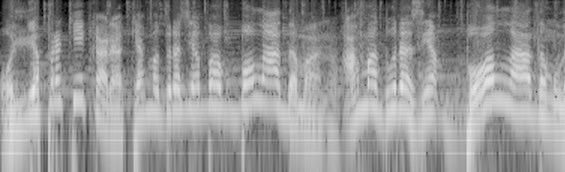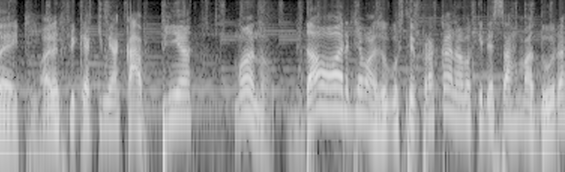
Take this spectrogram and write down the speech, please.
Olha pra quê, cara? Que armadurazinha bolada, mano. Armadurazinha bolada, moleque. Olha que fica aqui minha capinha. Mano, da hora demais. Eu gostei pra caramba aqui dessa armadura.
